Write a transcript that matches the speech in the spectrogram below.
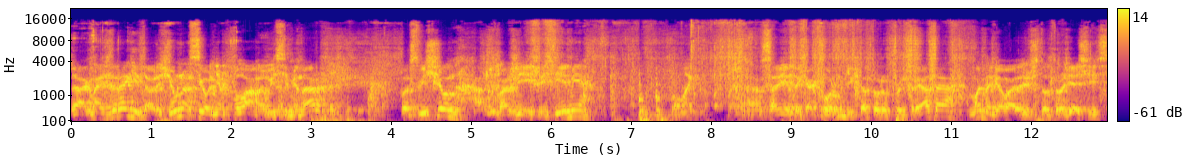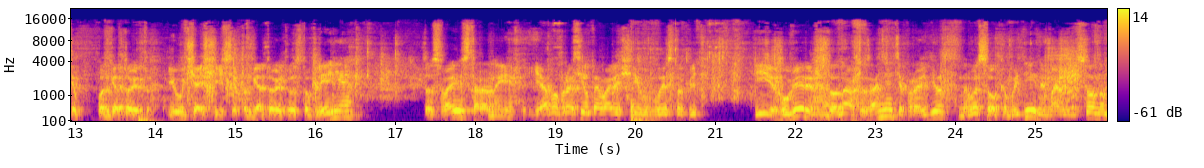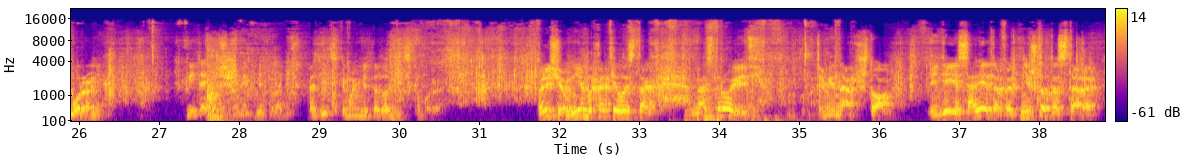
Так, значит, дорогие товарищи, у нас сегодня плановый семинар, посвящен важнейшей теме э, Советы как форма диктатуры пролетариата. Мы договаривались, что трудящиеся подготовят и учащиеся подготовят выступление. Со своей стороны я попросил товарищей выступить. И уверен, что наше занятие пройдет на высоком идейном и организационном уровне. Методическом и методологическом. Методическом и методологическом уровне. Причем мне бы хотелось так настроить семинар, что идея советов – это не что-то старое,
